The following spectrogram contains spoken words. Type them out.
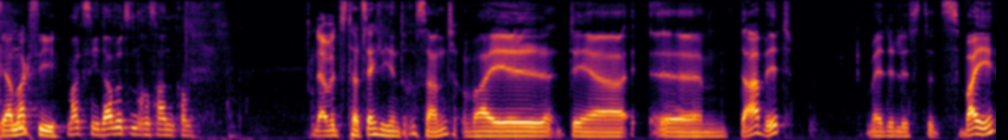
Ja, Maxi. Maxi, da wird's interessant, komm. Da wird es tatsächlich interessant, weil der ähm, David, Meldeliste 2,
